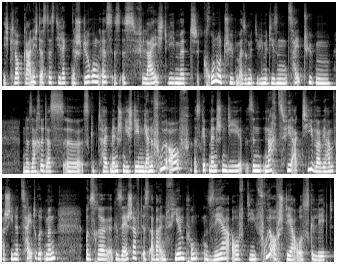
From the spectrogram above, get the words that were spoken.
Ich glaube gar nicht, dass das direkt eine Störung ist. Es ist vielleicht wie mit Chronotypen, also mit, wie mit diesen Zeittypen eine Sache, dass äh, es gibt halt Menschen, die stehen gerne früh auf. Es gibt Menschen, die sind nachts viel aktiver. Wir haben verschiedene Zeitrhythmen. Unsere Gesellschaft ist aber in vielen Punkten sehr auf die Frühaufsteher ausgelegt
